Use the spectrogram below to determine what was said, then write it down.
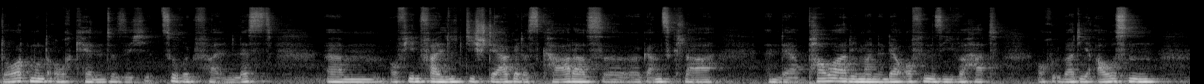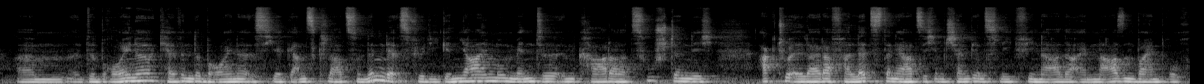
Dortmund auch kennt, sich zurückfallen lässt. Ähm, auf jeden Fall liegt die Stärke des Kaders äh, ganz klar in der Power, die man in der Offensive hat, auch über die Außen. Ähm, De Bruyne, Kevin De Bruyne ist hier ganz klar zu nennen. Der ist für die genialen Momente im Kader zuständig. Aktuell leider verletzt, denn er hat sich im Champions League-Finale einen Nasenbeinbruch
